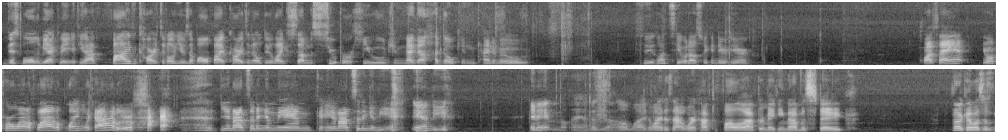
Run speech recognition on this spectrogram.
this will only be activated if you have five cards. It'll use up all five cards and it'll do like some super huge mega Hadoken kind of move. See, let's see what else we can do here. What's that? You two want to fly on a plane like I do? you're not sitting in the and you're not sitting in the Andy. And it, and uh, why why does that word have to follow after making that mistake? Okay, let's just.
